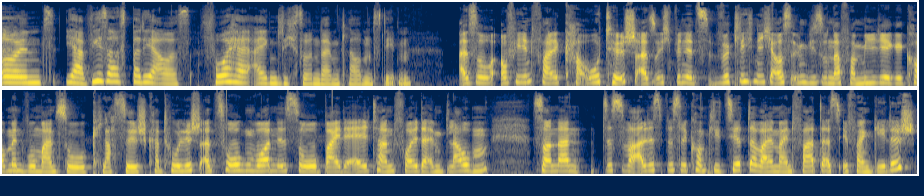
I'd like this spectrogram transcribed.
Und ja, wie sah es bei dir aus? Vorher eigentlich so in deinem Glaubensleben? Also auf jeden Fall chaotisch. Also ich bin jetzt wirklich nicht aus irgendwie so einer Familie gekommen, wo man so klassisch katholisch erzogen worden ist, so beide Eltern voll da im Glauben, sondern das war alles ein bisschen komplizierter, weil mein Vater ist evangelisch,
